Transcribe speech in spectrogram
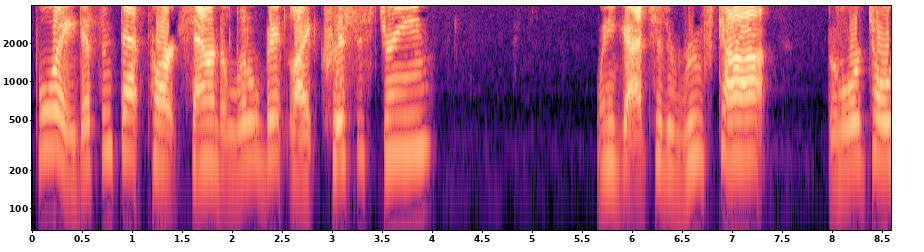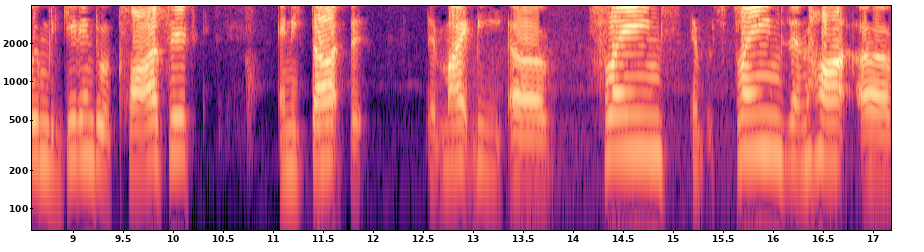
Boy, doesn't that part sound a little bit like Chris's dream? When he got to the rooftop the Lord told him to get into a closet, and he thought that it might be uh, flames. It was flames and hot, uh,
